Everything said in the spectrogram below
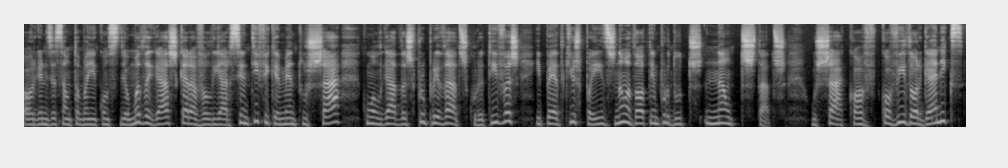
A organização também aconselhou Madagascar a avaliar cientificamente o chá com alegadas propriedades curativas e pede que os países não adotem produtos não testados. O chá Covid Organics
